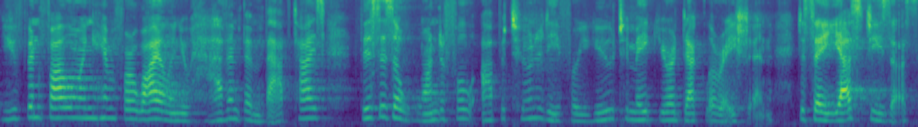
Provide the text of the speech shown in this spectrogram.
you've been following him for a while and you haven't been baptized, this is a wonderful opportunity for you to make your declaration to say, Yes, Jesus,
